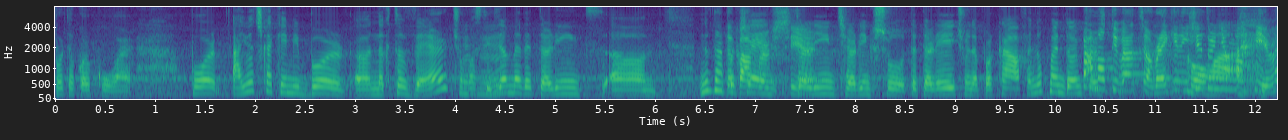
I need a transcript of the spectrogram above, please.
për të kërkuar. Por ajo çka kemi bërë në këtë verë, që mos t'i mhm. lëmë edhe të rinjtë nuk na pëlqen të rinjtë që rrinë kështu të tërhequr nëpër kafe, nuk mendojmë pa motivacion, pra e keni gjetur një motiv.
